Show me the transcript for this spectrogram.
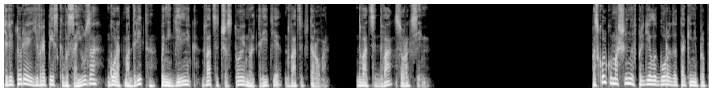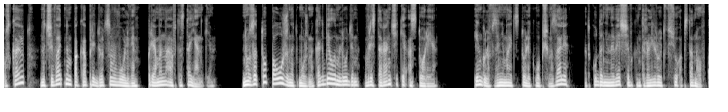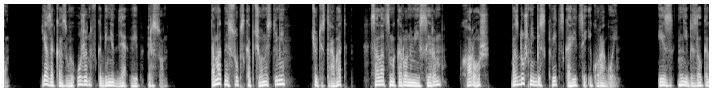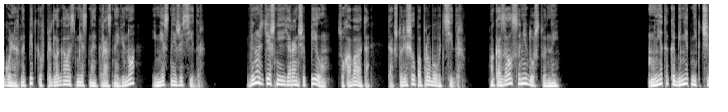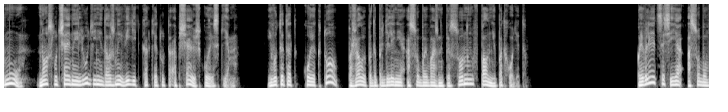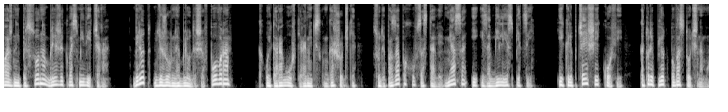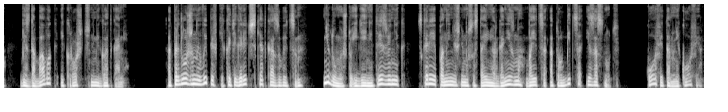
Территория Европейского Союза, город Мадрид, понедельник, 26.03.22. 22.47. Поскольку машины в пределы города так и не пропускают, ночевать нам пока придется в Вольве, прямо на автостоянке. Но зато поужинать можно, как белым людям, в ресторанчике «Астория». Ингульф занимает столик в общем зале, откуда ненавязчиво контролирует всю обстановку я заказываю ужин в кабинет для VIP-персон. Томатный суп с копченостями, чуть островат, салат с макаронами и сыром, хорош, воздушный бисквит с корицей и курагой. Из небезалкогольных напитков предлагалось местное красное вино и местный же сидр. Вино здешнее я раньше пил, суховато, так что решил попробовать сидр. Оказался недурственный. Мне-то кабинет ни к чему, но случайные люди не должны видеть, как я тут общаюсь кое с кем. И вот этот «кое-кто», пожалуй, под определение особой важной персоны вполне подходит. Появляется сия особо важная персона ближе к восьми вечера. Берет дежурное блюдо шеф-повара, какой-то рагу в керамическом горшочке, судя по запаху, в составе мяса и изобилия специй, и крепчайший кофе, который пьет по-восточному — без добавок и крошечными глотками. От предложенной выпивки категорически отказывается. Не думаю, что идейный трезвенник, скорее по нынешнему состоянию организма, боится отрубиться и заснуть. Кофе там не кофе.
